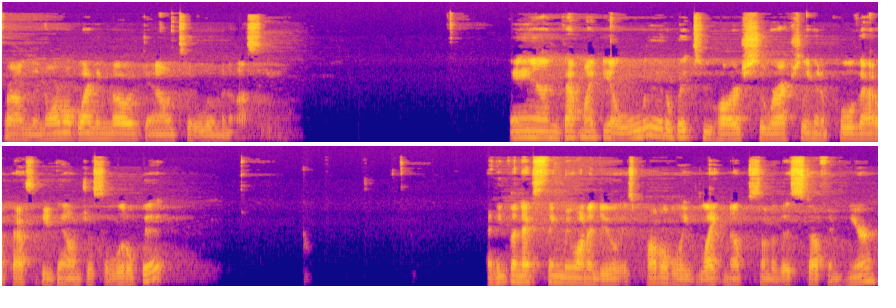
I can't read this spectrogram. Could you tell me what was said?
from the normal blending mode down to luminosity. And that might be a little bit too harsh, so we're actually going to pull that opacity down just a little bit. I think the next thing we want to do is probably lighten up some of this stuff in here.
